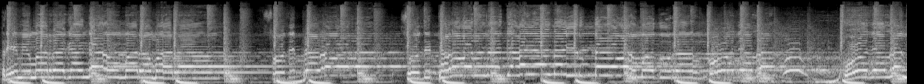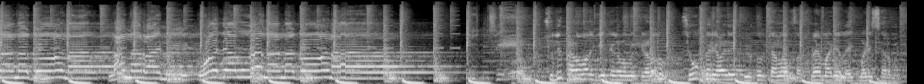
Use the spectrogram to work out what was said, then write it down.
ಪ್ರೇಮಿ ಮರ ಗಂಗಾ ಮರ ಮರ. ಸೋದಿ ಸೋದಿ ಸುದೀಪ್ ಹಲವಾರು ಗೀತೆಗಳನ್ನು ಕೇಳಲು Shiva Karihali YouTube channel subscribe ಮಾಡಿ ಲೈಕ್ ಮಾಡಿ ಶೇರ್ ಮಾಡಿ.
